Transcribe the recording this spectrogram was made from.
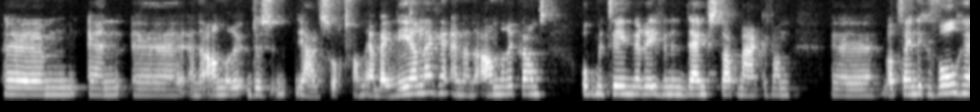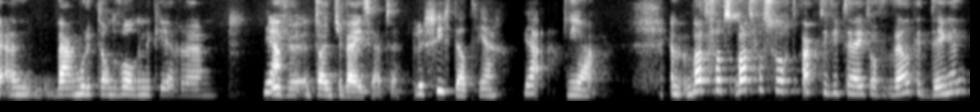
Um, en uh, aan de andere, dus ja, een soort van erbij neerleggen. En aan de andere kant ook meteen weer even een denkstap maken van uh, wat zijn de gevolgen en waar moet ik dan de volgende keer ja. even een tandje bij zetten. Precies dat, ja. Ja. ja. En wat voor, wat voor soort activiteit of welke dingen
